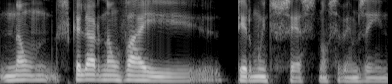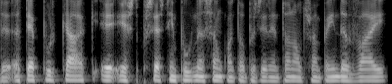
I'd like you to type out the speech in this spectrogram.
não, se calhar não vai ter muito sucesso, não sabemos ainda, até porque há este processo de impugnação quanto ao presidente Donald Trump ainda vai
